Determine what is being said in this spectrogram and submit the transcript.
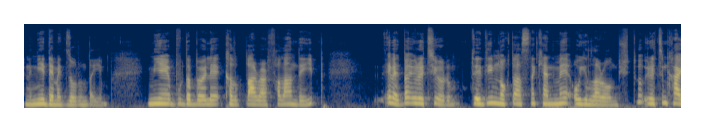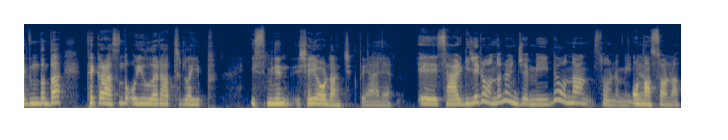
Hani niye demek zorundayım? Niye burada böyle kalıplar var falan deyip evet ben üretiyorum dediğim nokta aslında kendime o yıllar olmuştu. Üretim kaydında da tekrar aslında o yılları hatırlayıp isminin şeyi oradan çıktı yani. E, sergileri ondan önce miydi, ondan sonra mıydı? Ondan sonra.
